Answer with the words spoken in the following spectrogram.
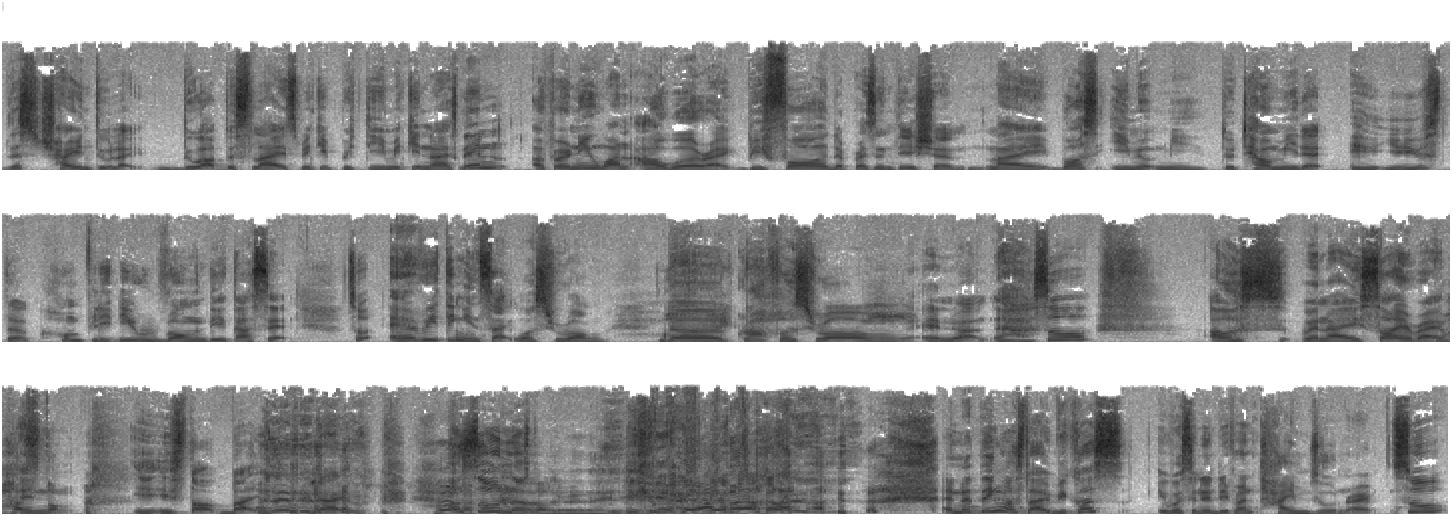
just trying to like do up the slides, make it pretty, make it nice. Then apparently one hour right before the presentation, my boss emailed me to tell me that hey, you used the completely wrong data set. So everything inside was wrong. The graph was wrong, and uh, so. I was when I saw it right, Your heart and stopped. It, it stopped, but like also Start no, again. and the thing was like because it was in a different time zone, right? So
